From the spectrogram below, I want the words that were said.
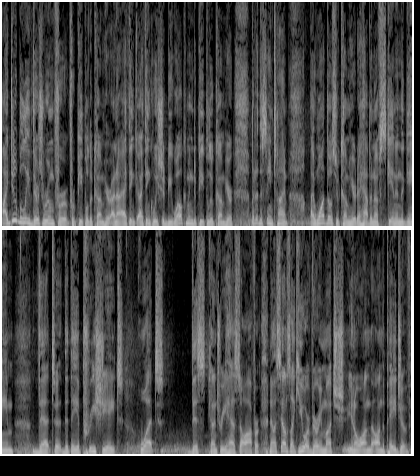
I do believe there's room for, for people to come here, and I think I think we should be welcoming to people who come here. But at the same time, I want those who come here to have enough skin in the game that uh, that they appreciate what this country has to offer. Now, it sounds like you are very much, you know, on the, on the page of,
